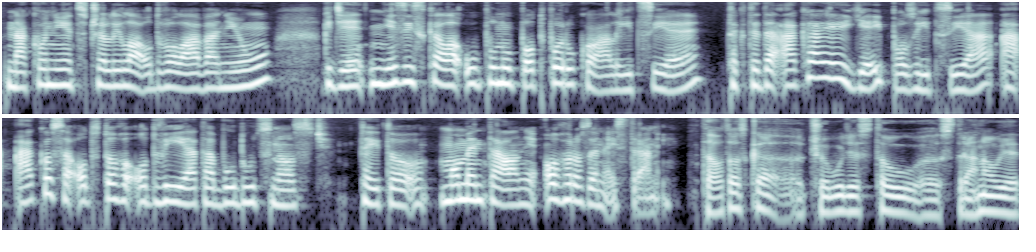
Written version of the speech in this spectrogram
Nakoniec čelila odvolávaniu, kde nezískala úplnú podporu koalície. Tak teda aká je jej pozícia a ako sa od toho odvíja tá budúcnosť tejto momentálne ohrozenej strany? Tá otázka, čo bude s tou stranou, je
